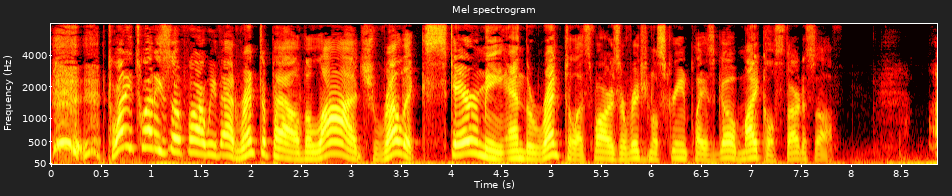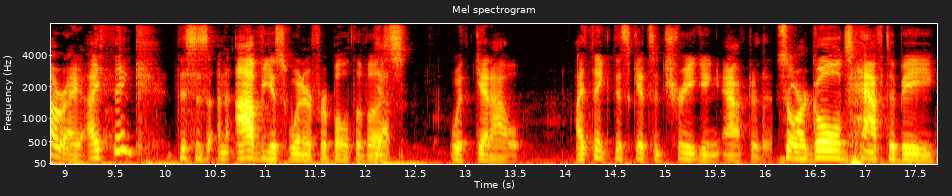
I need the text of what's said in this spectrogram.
2020 so far, we've had Rent-A-Pal, The Lodge, Relic, Scare Me, and The Rental as far as original screenplays go. Michael, start us off. All right, I think this is an obvious winner for both of us Yes. with Get Out. I think this gets intriguing after this. So our golds have to be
